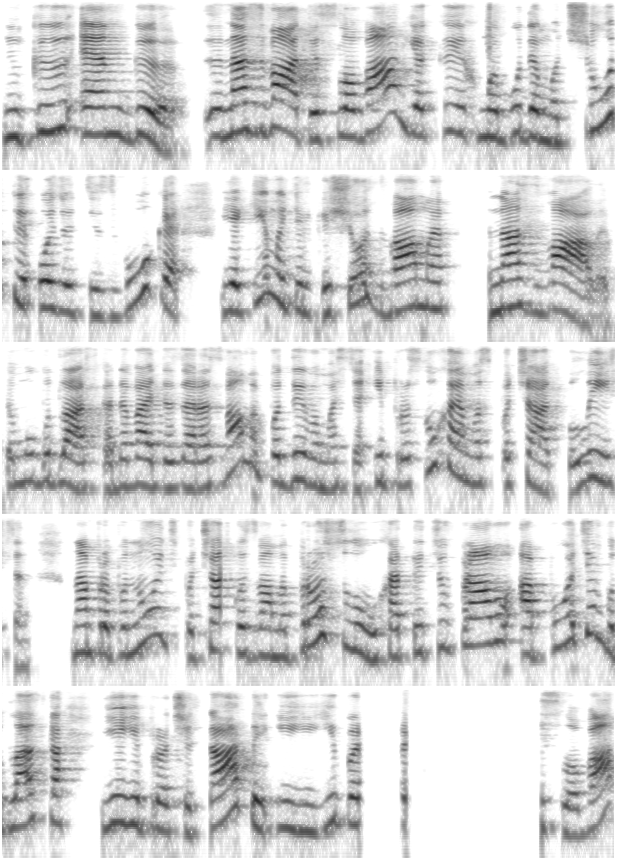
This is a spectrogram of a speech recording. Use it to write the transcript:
г. Е, Назвати слова, в яких ми будемо чути ось оці звуки, які ми тільки що з вами назвали. Тому, будь ласка, давайте зараз з вами подивимося і прослухаємо спочатку. Listen. Нам пропонують спочатку з вами прослухати цю вправу, а потім, будь ласка, її прочитати і її пере- слова,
